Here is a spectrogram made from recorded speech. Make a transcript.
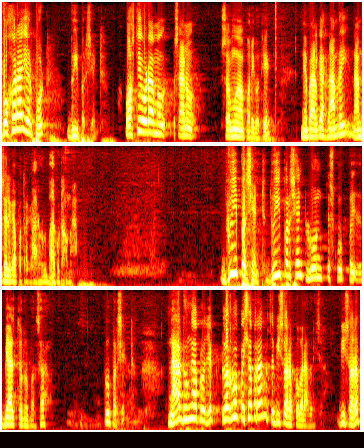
पोखरा एयरपोर्ट दुई पर्सेन्ट अस्ति एउटा म सानो समूहमा परेको थिएँ। नेपालका राम्रै नाम चलेका पत्रकारहरू भएको ठाउँमा। दुई पर्सेन्ट दुई पर्सेन्ट लोन त्यसको ब्याज तिर्नुपर्छ। टु पर्सेन्ट नागढुङ्गा प्रोजेक्ट लगभग पैसा बराबर छ बिस अरबको बराबरी छ। बिस अरब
